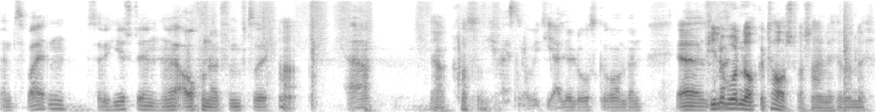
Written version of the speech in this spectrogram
beim zweiten, was habe ich hier stehen? Ja, auch 150. Ah. Ja, Ja, krass. ich weiß nicht, ob ich die alle losgeworden bin. Äh, Viele wurden auch getauscht wahrscheinlich, oder nicht?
